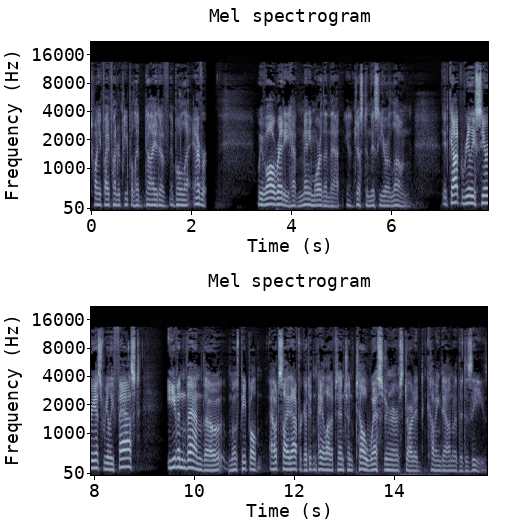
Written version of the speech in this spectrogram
2,500 people had died of Ebola ever. We've already have many more than that you know, just in this year alone. It got really serious really fast. Even then, though, most people outside Africa didn't pay a lot of attention until Westerners started coming down with the disease.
